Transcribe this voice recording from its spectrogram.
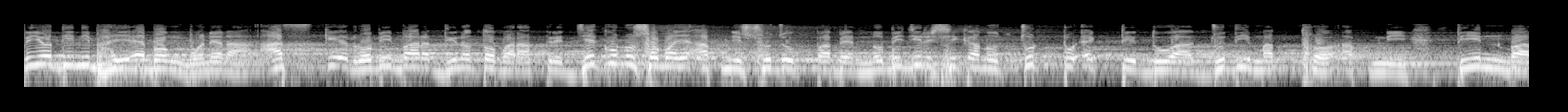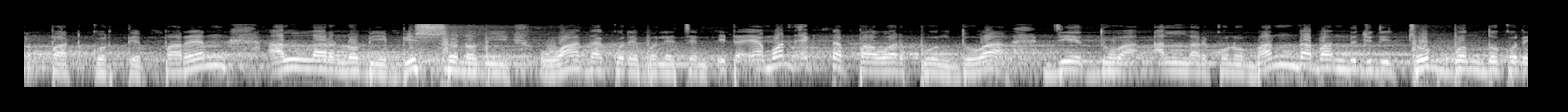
প্রিয় দিনী ভাই এবং বোনেরা, আজকে রবিবার দিনতবা রাত্রে যে কোনো সময় আপনি সুযোগ পাবেন নবীজির শিখানো ছোট্ট একটি দোয়া যদি মাত্র আপনি তিনবার পাঠ করতে পারেন। আল্লাহর নবী, বিশ্ব নবী ওয়াদা করে বলেছেন, এটা এমন একটা পাওয়ারফুল দোয়া যে দোয়া আল্লাহর কোনো বান্দা বান্দি যদি চোখ বন্ধ করে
